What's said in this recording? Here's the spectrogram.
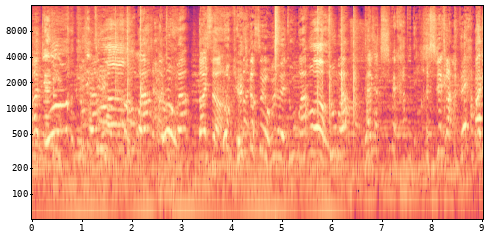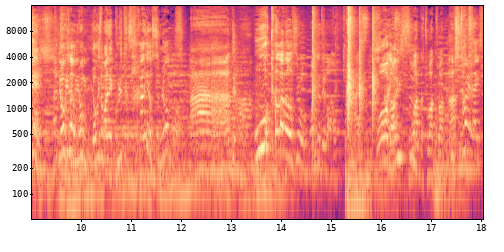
아, 쟤 좋은 좋은 거야? 아, 좋은 거야? 나이스. 형 개지났어요. 왜, 왜 좋은 거야? 와. 좋은 거야? 여기서 집에 가도 돼. 아, 집에 가면 돼? 아니 여기서 형 여기서 만약 굴리트가 4강이었으면 아 안돼 5카가 나왔으면 완전 대박. 나이스. 와, 나이스. 좋았다, 좋았다, 좋았다. 스타일 나이스.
